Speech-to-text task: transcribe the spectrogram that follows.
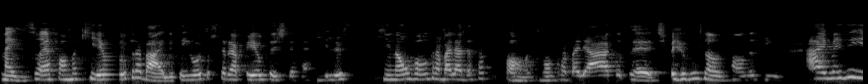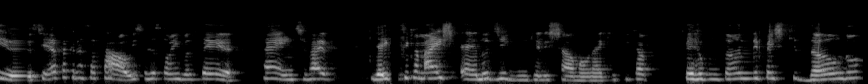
mas isso é a forma que eu trabalho. Tem outros terapeutas de Healers que não vão trabalhar dessa forma, que vão trabalhar é, te perguntando, falando assim, ai, mas isso, e essa crença tal, isso ressoa em você? Sente, vai. E aí fica mais é, no digging, que eles chamam, né? Que fica perguntando e pesquisando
